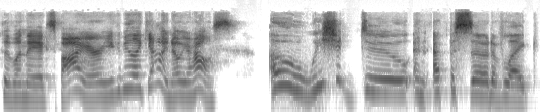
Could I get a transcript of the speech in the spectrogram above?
because when they expire, you can be like, Yeah, I know your house. Oh, we should do an episode of like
